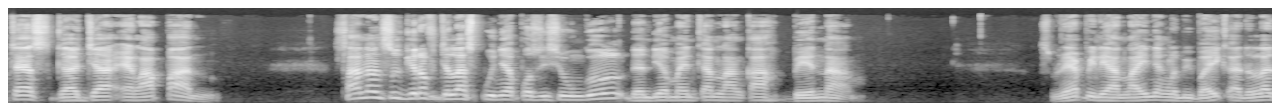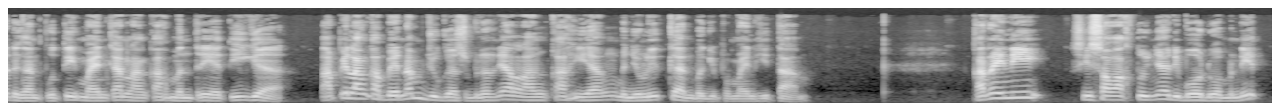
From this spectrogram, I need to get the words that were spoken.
Chess gajah E8. Sanan Sugirov jelas punya posisi unggul dan dia mainkan langkah B6. Sebenarnya pilihan lain yang lebih baik adalah dengan putih mainkan langkah menteri E3. Tapi langkah B6 juga sebenarnya langkah yang menyulitkan bagi pemain hitam. Karena ini sisa waktunya di bawah 2 menit,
